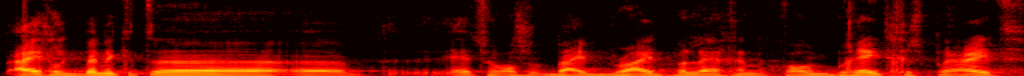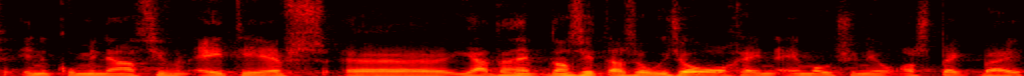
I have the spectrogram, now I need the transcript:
eigenlijk ben ik het, uh, uh, zoals we bij Bright beleggen, gewoon breed gespreid in een combinatie van ETF's. Uh, ja, dan, heb, dan zit daar sowieso al geen emotioneel aspect bij.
